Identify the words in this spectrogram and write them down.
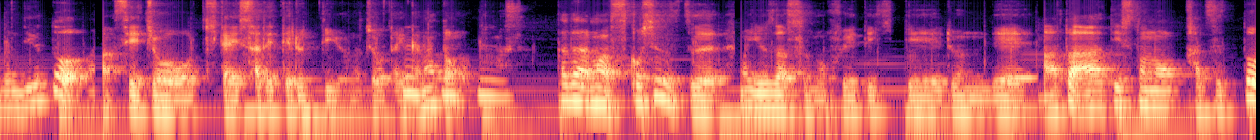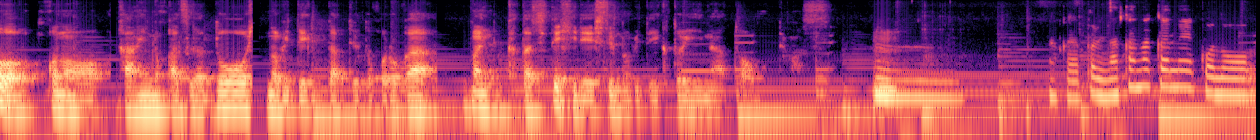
分で言うと、まあ成長を期待されてるっていうような状態かなと思ってます。ただ、まあ、少しずつまあユーザー数も増えてきてるんで、あとはアーティストの数と、この会員の数がどう伸びていくかっていうところが、うまい形で比例して伸びていくといいなとは思ってます。ううんん。なんかやっぱりなかなかねこの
